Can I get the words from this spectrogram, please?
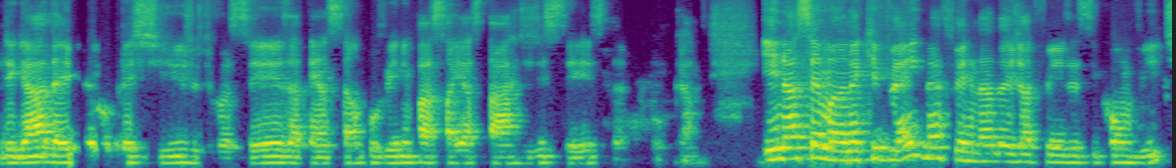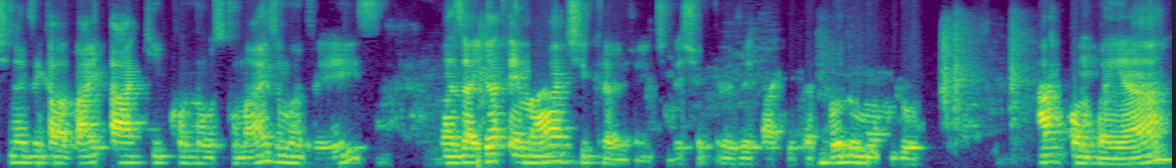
Obrigada aí pelo prestígio de vocês, atenção por virem passar aí as tardes de sexta. E na semana que vem, né, Fernanda já fez esse convite, né, dizendo que ela vai estar aqui conosco mais uma vez. Mas aí a temática, gente, deixa eu aproveitar aqui para todo mundo acompanhar.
